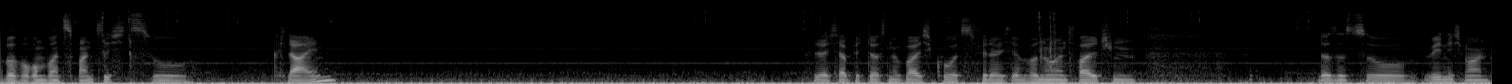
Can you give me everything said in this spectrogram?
Aber warum waren 20 zu klein? Vielleicht habe ich das nur, weil ich kurz vielleicht einfach nur einen falschen das ist zu wenig, Mann.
